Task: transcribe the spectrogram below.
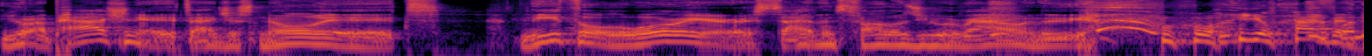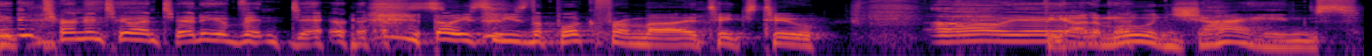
You are passionate. I just know it. Lethal warrior. Silence follows you around. Why are you laughing? When did he turn into Antonio Banderas? no, he sees the book from uh, It Takes Two. Oh yeah. The yeah, autumn okay. moon shines.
